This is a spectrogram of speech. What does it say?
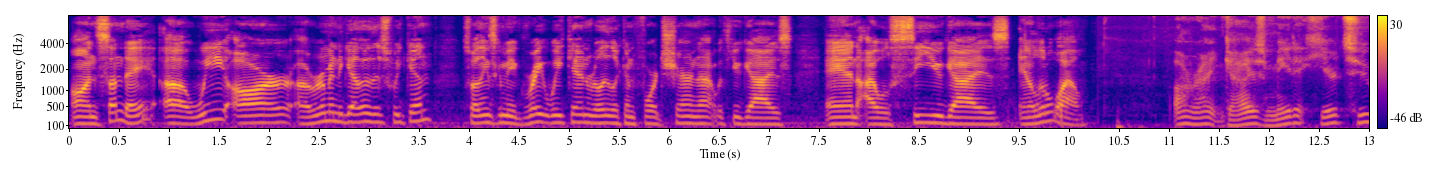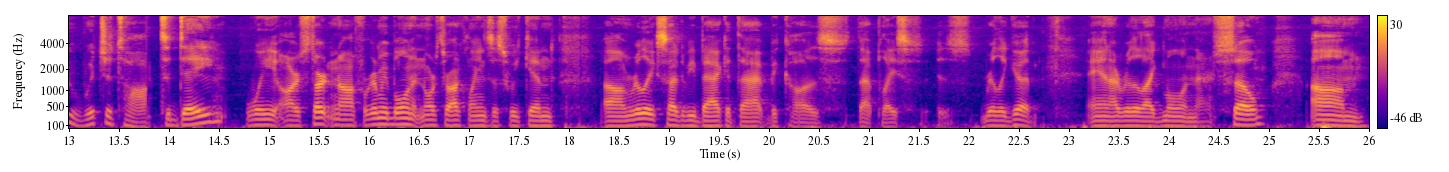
on Sunday, uh, we are uh, rooming together this weekend. So I think it's going to be a great weekend. Really looking forward to sharing that with you guys. And I will see you guys in a little while. All right, guys, made it here to Wichita. Today, we are starting off, we're going to be bowling at North Rock Lanes this weekend. I'm really excited to be back at that because that place is really good, and I really like bowling there. So, um,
